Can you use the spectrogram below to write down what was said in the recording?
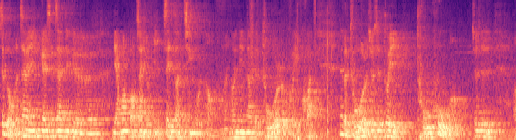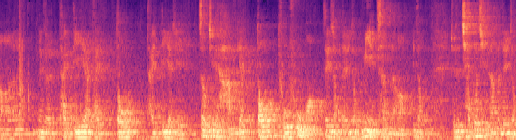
这个我们在应该是在那个《梁王宝赞》有引这段经文哦，我们会念那个徒儿回快。那个徒儿就是对屠户哦，就是、呃、那个台低啊台都台低啊这些。周这的行业都屠户哦，这种的一种蔑称的哦，一种就是瞧不起他们的一种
